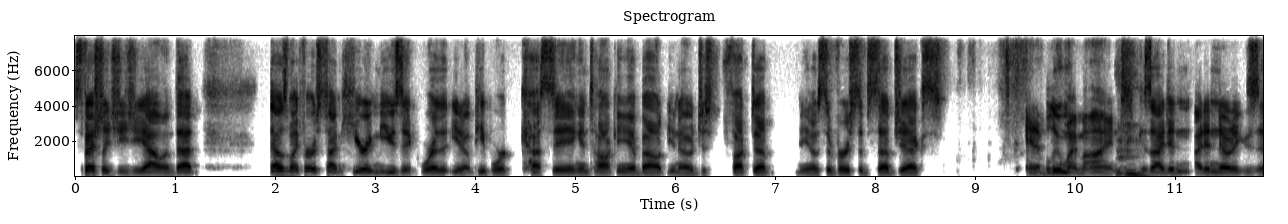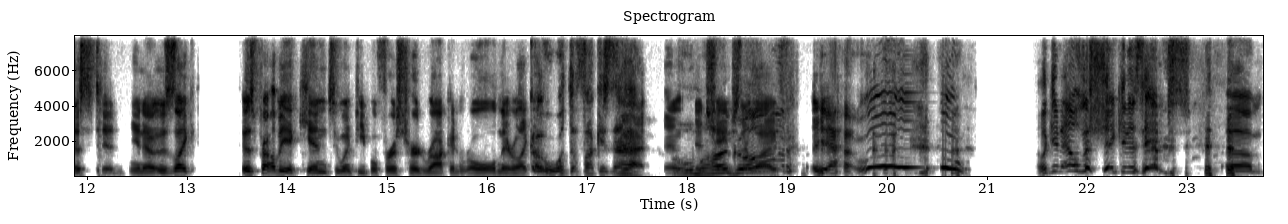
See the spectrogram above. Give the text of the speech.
especially GG Allin. That that was my first time hearing music where you know people were cussing and talking about you know just fucked up you know subversive subjects, and it blew my mind because I didn't I didn't know it existed. You know, it was like it was probably akin to when people first heard rock and roll and they were like, "Oh, what the fuck is Yeah. that?" And Oh it my changed their God. life. Yeah. Look at Elvis shaking his hips. um,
